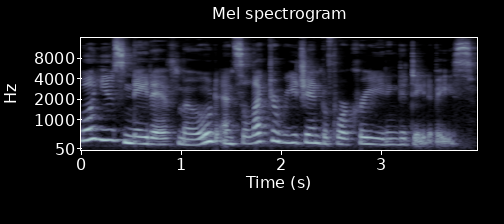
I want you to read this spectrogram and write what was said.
We'll use native mode and select a region before creating the database.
